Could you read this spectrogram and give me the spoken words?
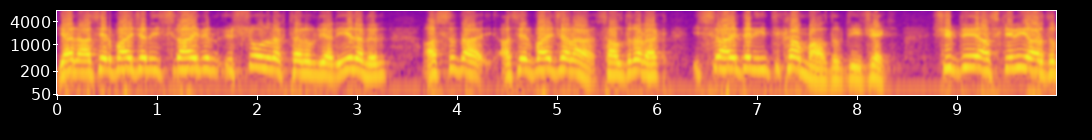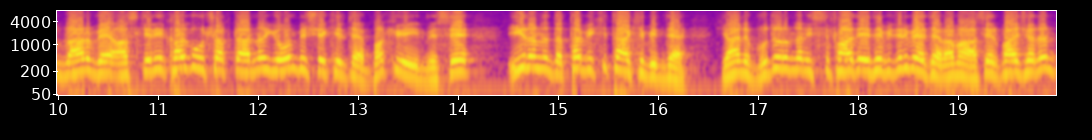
Yani Azerbaycan'ı İsrail'in üssü olarak tanımlayan İran'ın aslında Azerbaycan'a saldırarak İsrail'den intikam mı aldım diyecek. Şimdi askeri yardımlar ve askeri kargo uçaklarının yoğun bir şekilde Bakü'ye inmesi İran'ın da tabii ki takibinde. Yani bu durumdan istifade edebilir mi eder ama Azerbaycan'ın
